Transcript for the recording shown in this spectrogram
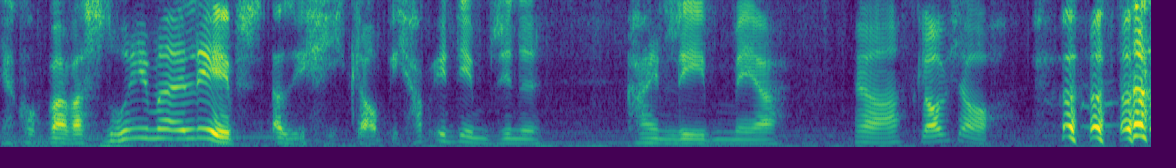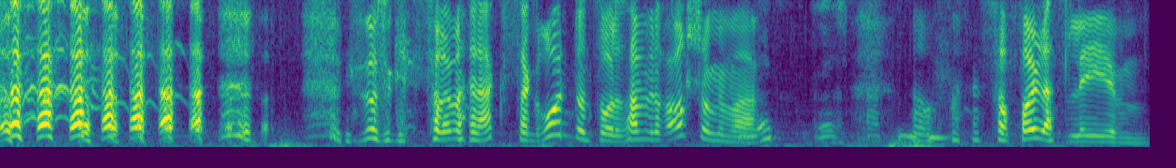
Ja, guck mal, was du immer erlebst. Also ich glaube, ich, glaub, ich habe in dem Sinne kein Leben mehr. Ja, das glaube ich auch. Wieso, du gehst doch immer in Axter Grund und so, das haben wir doch auch schon gemacht. Abbiegen. Das ist doch voll das Leben.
